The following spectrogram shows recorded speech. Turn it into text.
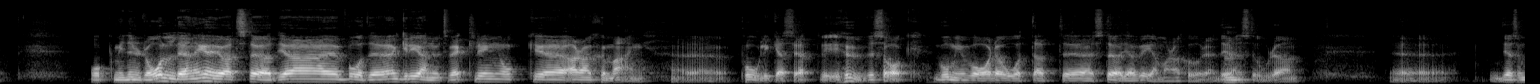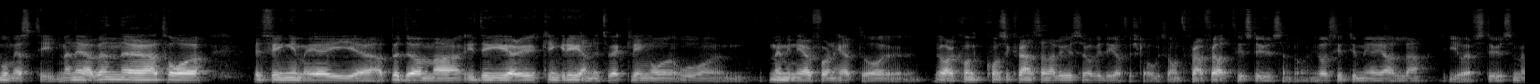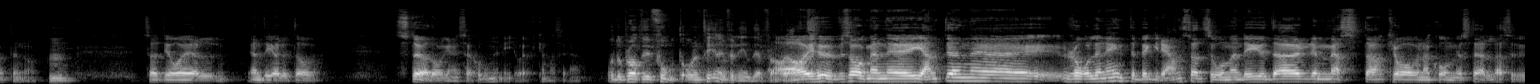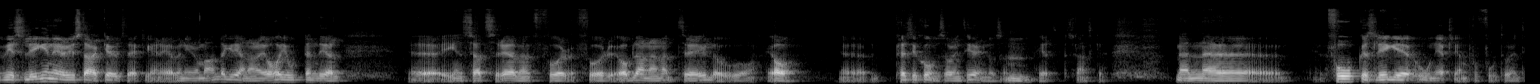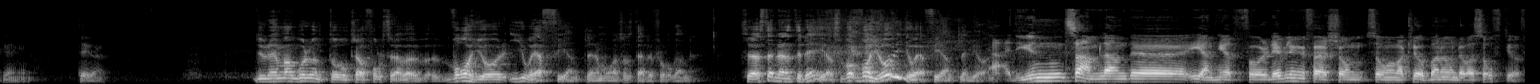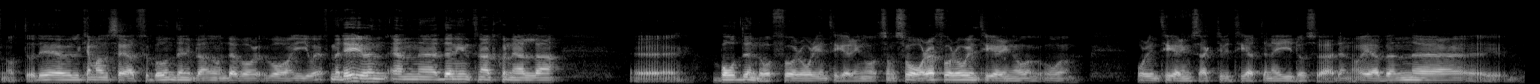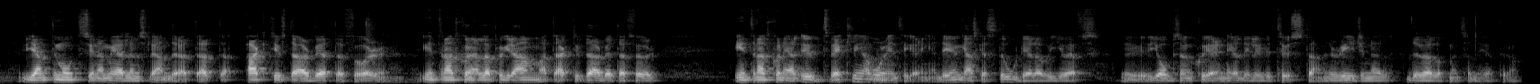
Och min roll den är ju att stödja eh, både grenutveckling och eh, arrangemang eh, på olika sätt. I huvudsak går min vardag åt att eh, stödja VM-arrangörer. Det är den stora, eh, det som går mest tid. Men även eh, att ha ett finger med i eh, att bedöma idéer kring grenutveckling och, och med min erfarenhet och eh, göra kon- konsekvensanalyser av idéförslag och sånt. Framförallt till styrelsen då. Jag sitter ju med i alla IOF styrelsemöten då. Så att jag är en del utav stödorganisationen IOF kan man säga. Och då pratar vi fotorientering för din del Ja, framförallt. i huvudsak. Men eh, egentligen eh, rollen är inte begränsad så. Men det är ju där de mesta kraven kommer att ställas. Visserligen är det ju starka utvecklingar även i de andra grenarna. Jag har gjort en del eh, insatser även för, för ja, bland annat trail och ja, eh, precisionsorientering då, som heter på svenska. Men eh, fokus ligger onekligen på fotorienteringen. Det gör det. Du, när man går runt och träffar folk sådär, vad gör IOF egentligen? är många som ställer frågan. Så jag ställer den till dig. Alltså, vad, vad gör IOF egentligen, Björn? Nej, det är ju en samlande enhet för, det är väl ungefär som, som om klubbarna undrar vad SOFT gör för något. Och det är väl, kan man väl säga att förbunden ibland undrar vad, vad IOF, men det är ju en, en, den internationella eh, bodden då för orientering och som svarar för orientering och, och orienteringsaktiviteterna i idrottsvärlden och även eh, gentemot sina medlemsländer att, att aktivt arbeta för internationella program, att aktivt arbeta för internationell utveckling av orienteringen. Det är en ganska stor del av IOFs eh, jobb som sker en hel del i det tysta, Regional Development som det heter då.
